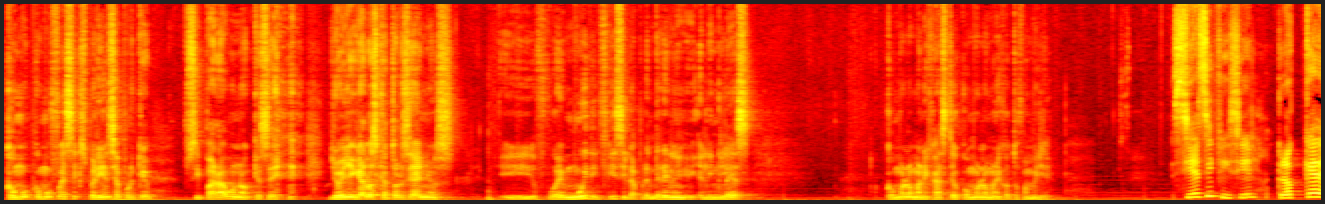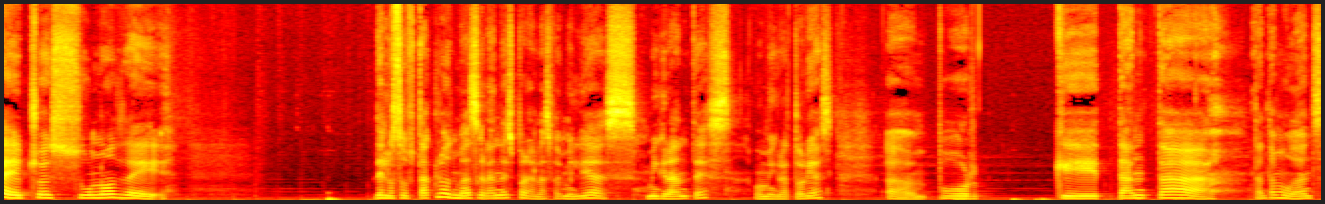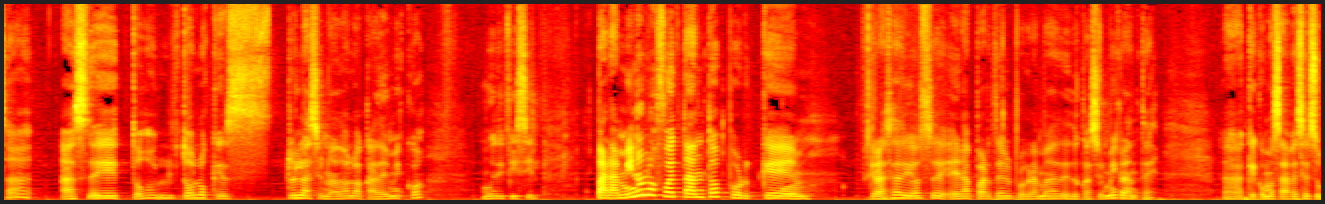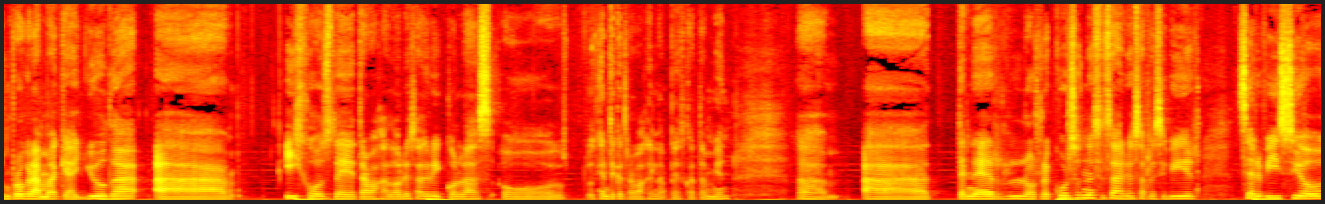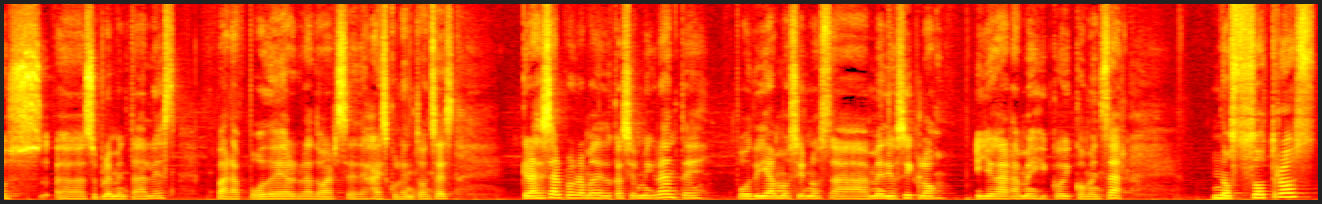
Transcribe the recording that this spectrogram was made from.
¿Cómo, ¿Cómo fue esa experiencia? Porque si para uno que sé, yo llegué a los 14 años y fue muy difícil aprender el, el inglés, ¿Cómo lo manejaste o cómo lo manejó tu familia? Sí es difícil. Creo que de hecho es uno de, de los obstáculos más grandes para las familias migrantes o migratorias, porque tanta, tanta mudanza hace todo, todo lo que es relacionado a lo académico muy difícil. Para mí no lo fue tanto porque, gracias a Dios, eh, era parte del programa de educación migrante, ah, que como sabes es un programa que ayuda a hijos de trabajadores agrícolas o gente que trabaja en la pesca también ah, a tener los recursos necesarios a recibir servicios ah, suplementales para poder graduarse de high school. Entonces, gracias al programa de educación migrante, podíamos irnos a medio ciclo y llegar a México y comenzar. Nosotros,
